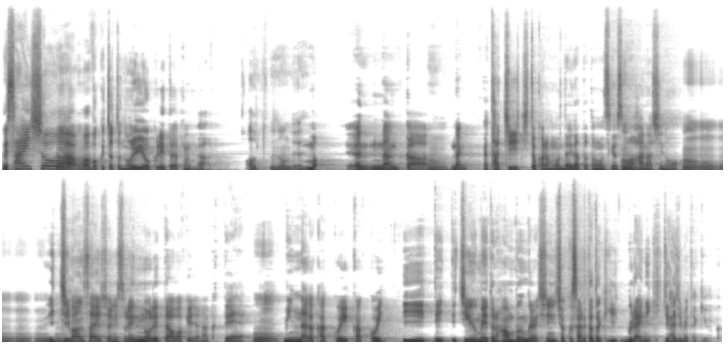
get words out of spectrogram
で、最初は、うんうんまあ僕ちょっと乗り遅れた感が、あ、なんで？ま、えなんか、うんなんか立ち位置とかの問題だったと思うんですけど、その話の。うんうんうんうんうんうん。一番最初にそれに乗れたわけじゃなくて、うん。みんながかっこいいかっこいいって言って、チームメイトの半分ぐらい侵食された時ぐらいに聞き始めた記憶。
